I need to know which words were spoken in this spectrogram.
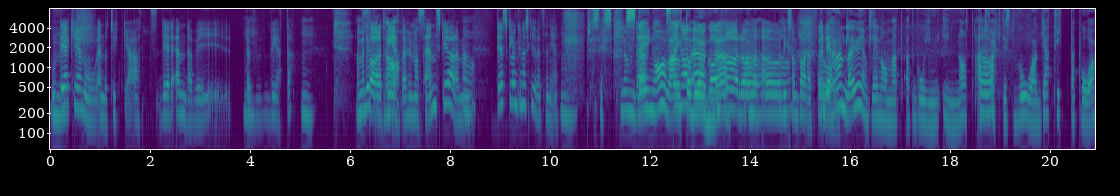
Och det kan jag nog ändå tycka att det är det enda vi behöver veta. Ja, det, för att veta ja. hur man sen ska göra. Men ja. Det skulle de kunna skriva i tidningen. Mm, precis. Blunda. Stäng av Stäng allt av och blunda. ögon, öron ja, och liksom bara för Men det att... handlar ju egentligen om att, att gå in inåt. Att ja. faktiskt våga titta på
